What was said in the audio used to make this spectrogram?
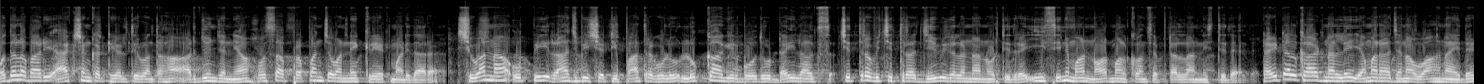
ಮೊದಲ ಬಾರಿ ಆಕ್ಷನ್ ಕಟ್ ಹೇಳ್ತಿರುವಂತಹ ಅರ್ಜುನ್ ಜನ್ಯ ಹೊಸ ಪ್ರಪಂಚವನ್ನೇ ಕ್ರಿಯೇಟ್ ಮಾಡಿದ್ದಾರೆ. ಶಿವಣ್ಣ, ಉಪ್ಪಿ, ರಾಜ್ ಬಿ ಶೆಟ್ಟಿ ಪಾತ್ರಗಳು ಲುಕ್ ಆಗಿರ್ಬೋದು, ಡೈಲಾಗ್ಸ್, ಚಿತ್ರ ವಿಚಿತ್ರ ಜೀವಿಗಳನ್ನ ನೋಡ್ತಿದ್ರೆ ಈ ಸಿನಿಮಾ ನಾರ್ಮಲ್ ಕಾನ್ಸೆಪ್ಟ್ ಅಲ್ಲ ಅನ್ನಿಸ್ತಿದೆ. ಟೈಟಲ್ ಕಾರ್ಡ್ನಲ್ಲಿ ಯಮರಾಜನ ವಾಹನ ಇದೆ.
